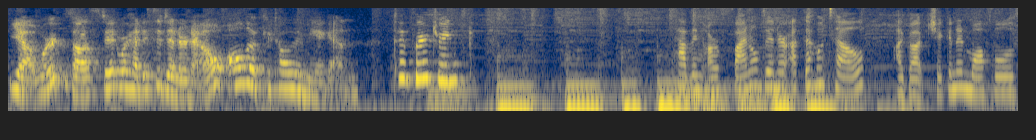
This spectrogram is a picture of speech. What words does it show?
Yeah, we're exhausted. We're headed to dinner now. Oh look, you're taller than me again. Time for a drink. Having our final dinner at the hotel, I got chicken and waffles.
